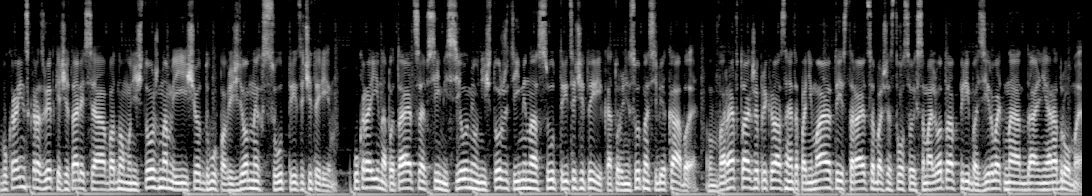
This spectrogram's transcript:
В украинской разведке читали отчитались об одном уничтоженном и еще двух поврежденных Су-34. Украина пытается всеми силами уничтожить именно Су-34, которые несут на себе кабы. В РФ также прекрасно это понимают и стараются большинство своих самолетов перебазировать на дальние аэродромы.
